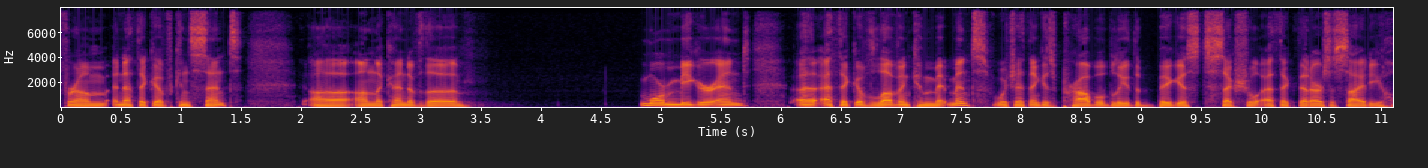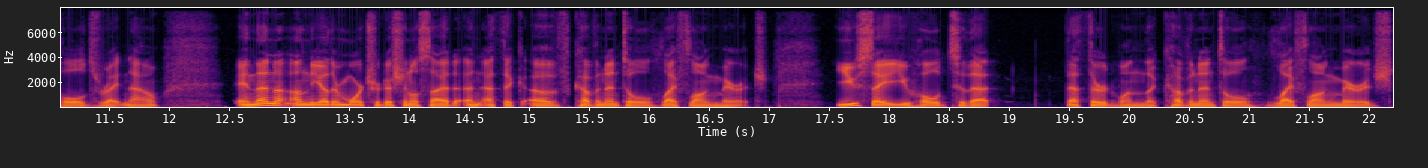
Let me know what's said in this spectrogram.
from an ethic of consent, uh, on the kind of the more meager end, uh, ethic of love and commitment, which I think is probably the biggest sexual ethic that our society holds right now. And then on the other more traditional side, an ethic of covenantal lifelong marriage. You say you hold to that that third one, the covenantal lifelong marriage,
